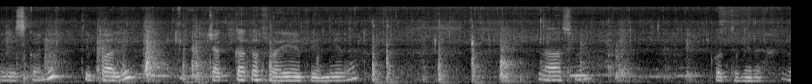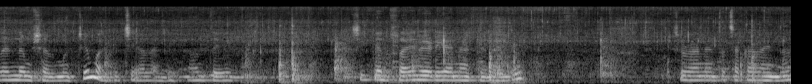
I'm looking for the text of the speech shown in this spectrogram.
వేసుకొని తిప్పాలి. చక్కగా ఫ్రై అయిపోయింది కదా? లాస్ట్లో కొత్తిమీర. రెండు నిమిషాలు ముంచి మగ్గిచ్చేయాలండి అంతే. చికెన్ ఫ్రై రెడీ అయినట్టేనండి. చూడండి ఎంత చక్కగా అయిందో.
